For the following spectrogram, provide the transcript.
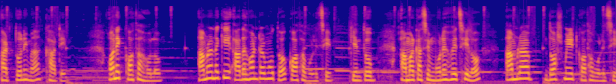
আর তনিমা খাটে। অনেক কথা হলো। আমরা নাকি আধা ঘণ্টার মতো কথা বলেছি, কিন্তু আমার কাছে মনে হয়েছিল আমরা দশ মিনিট কথা বলেছি।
